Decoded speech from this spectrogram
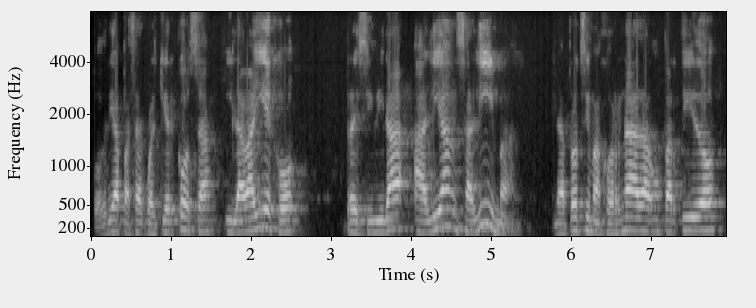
podría pasar cualquier cosa. Y la Vallejo recibirá Alianza Lima en la próxima jornada, un partido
